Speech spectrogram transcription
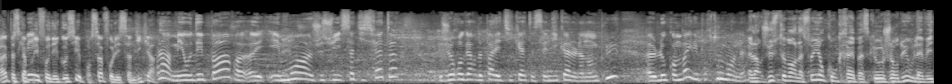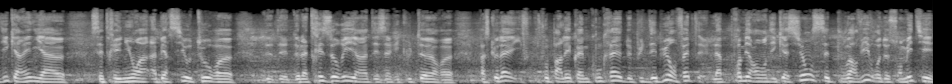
Ouais, parce qu'après, il faut négocier. Pour ça, il faut les syndicats. Voilà, mais au départ, et moi, je suis satisfaite je ne regarde pas l'étiquette syndicale là non plus. Euh, le combat, il est pour tout le monde. Alors justement, là, soyons concrets, parce qu'aujourd'hui, vous l'avez dit, Karine, il y a euh, cette réunion à, Bercy autour euh, de, la trésorerie hein, des agriculteurs. parce que là, il faut, parler quand même concret. Depuis le début, en fait, la première revendication, c'est de pouvoir vivre de son métier,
